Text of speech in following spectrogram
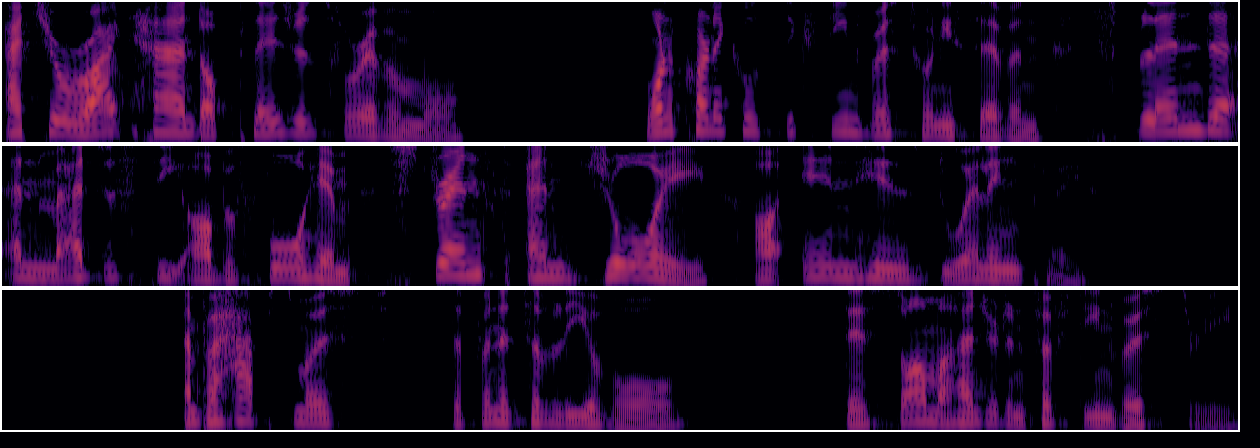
At your right hand are pleasures forevermore. 1 Chronicles 16, verse 27. Splendor and majesty are before him. Strength and joy are in his dwelling place. And perhaps most definitively of all, there's Psalm 115, verse 3,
